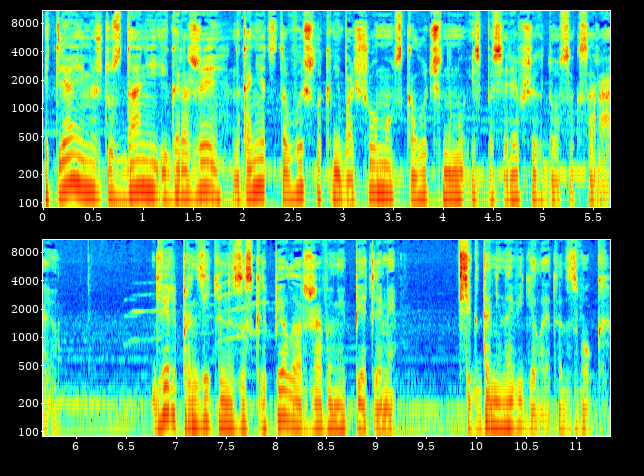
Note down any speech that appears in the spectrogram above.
Петляя между зданий и гаражей, наконец-то вышла к небольшому, сколоченному из посеревших досок сараю. Дверь пронзительно заскрипела ржавыми петлями. Всегда ненавидела этот звук.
